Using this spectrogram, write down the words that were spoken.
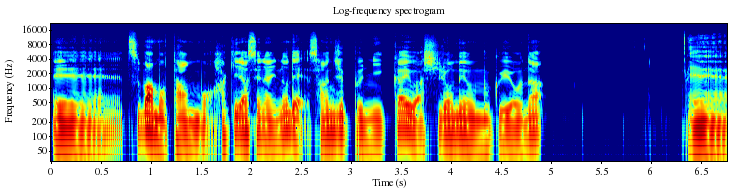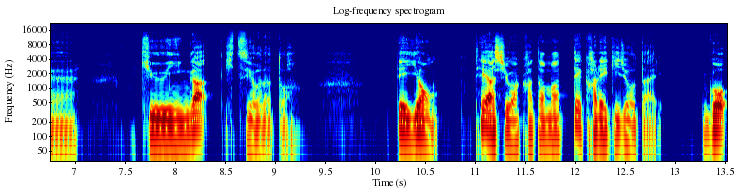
えー、唾も痰も吐き出せないので30分に1回は白目を向くような、えー、吸引が必要だと。で4手足は固まって枯れ木状態。5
